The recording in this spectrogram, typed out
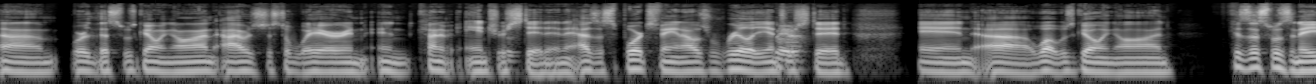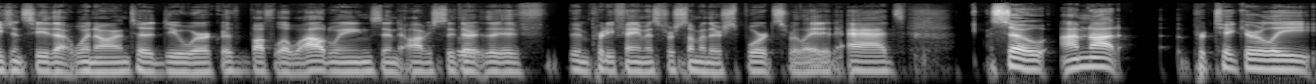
um, where this was going on. I was just aware and and kind of interested in it. As a sports fan, I was really interested yeah. In uh, what was going on because this was an agency that went on to do work with Buffalo Wild Wings, and obviously they've been pretty famous for some of their sports related ads. So I'm not particularly,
